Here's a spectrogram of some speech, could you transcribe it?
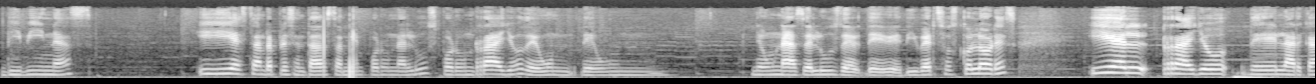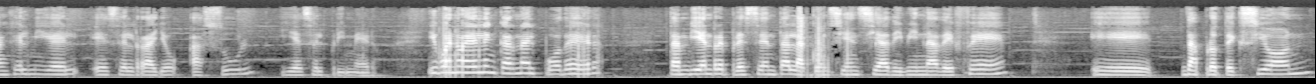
divinas y están representadas también por una luz, por un rayo de un, de un, de un haz de luz de, de diversos colores. Y el rayo del arcángel Miguel es el rayo azul y es el primero. Y bueno, él encarna el poder, también representa la conciencia divina de fe, eh, da protección,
